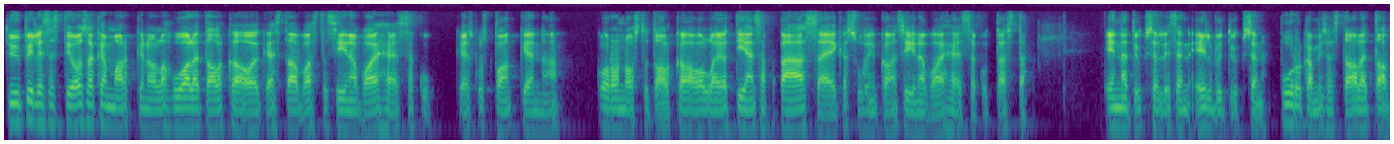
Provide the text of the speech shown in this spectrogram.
Tyypillisesti osakemarkkinoilla huolet alkaa oikeastaan vasta siinä vaiheessa, kun keskuspankkien nämä koronostot alkaa olla jo tiensä päässä, eikä suinkaan siinä vaiheessa, kun tästä ennätyksellisen elvytyksen purkamisesta aletaan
